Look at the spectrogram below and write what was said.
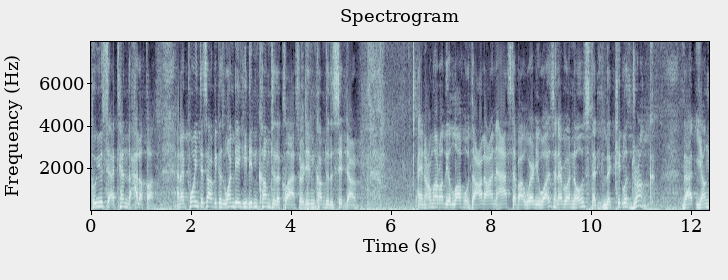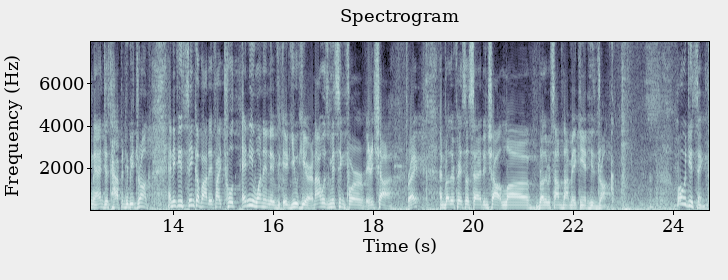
who used to attend the halaqah. And I point this out because one day he didn't come to the class or didn't come to the sit down. And Umar radiallahu ta'ala an asked about where he was and everyone knows that the kid was drunk that young man just happened to be drunk. And if you think about it, if I told anyone in if, if you here, and I was missing for Isha, right? And Brother Faisal said, Inshallah, Brother Wisam's not making it, he's drunk. What would you think?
